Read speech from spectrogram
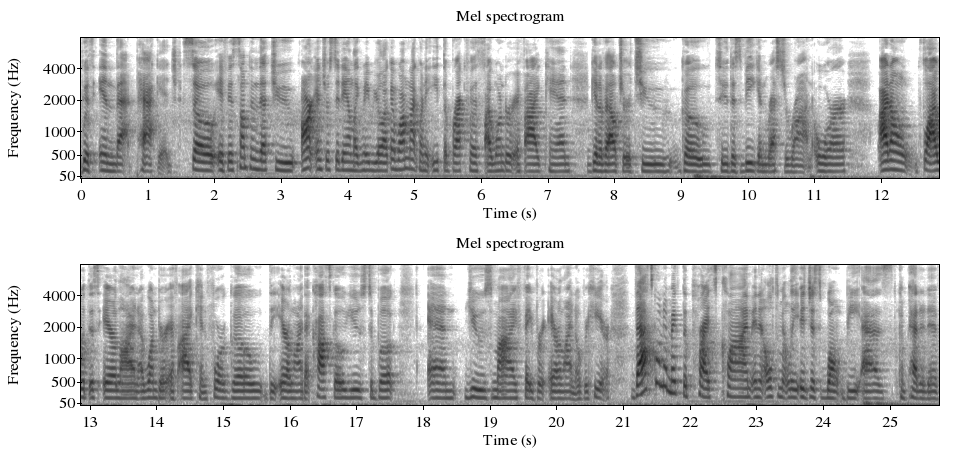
within that package. So if it's something that you aren't interested in, like maybe you're like, oh, well, I'm not going to eat the breakfast. I wonder if I can get a voucher to go to this vegan restaurant or I don't fly with this airline. I wonder if I can forego the airline that Costco used to book and use my favorite airline over here. That's going to make the price climb and ultimately it just won't be as competitive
